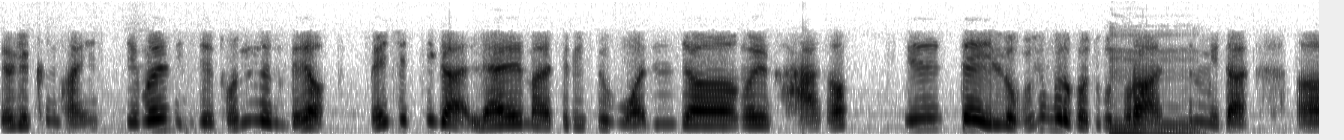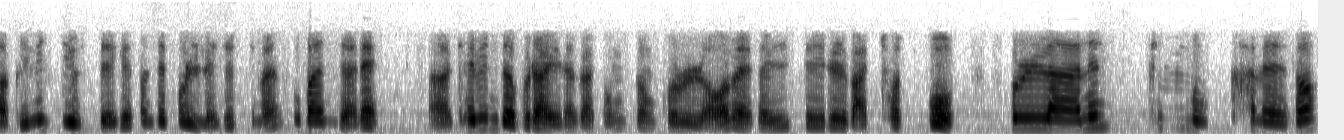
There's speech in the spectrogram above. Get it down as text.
여기에 큰 관심을 이제 뒀는데요. 맨시티가 레알 마드리드 원정을 가서 1대 1로 무승부를 거두고 음. 돌아왔습니다. 어, 비니시우스에게 선제골을 내줬지만 후반전에 어, 케빈 더브라이너가 동점골을 넣으면서 1대 1을 맞췄고 혼란은 침묵하면서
